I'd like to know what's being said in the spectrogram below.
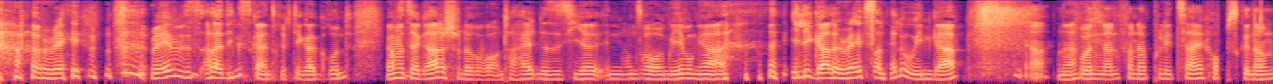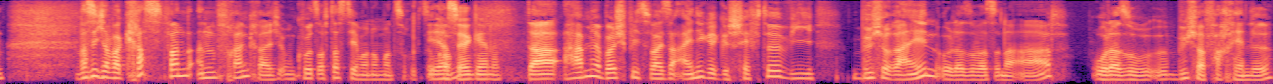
Raven, Raven ist allerdings kein triftiger Grund. Wir haben uns ja gerade schon darüber unterhalten, dass es hier in unserer Umgebung ja illegale Raves an Halloween gab. Ja, Ne? wurden dann von der Polizei hops genommen. Was ich aber krass fand an Frankreich, um kurz auf das Thema nochmal zurückzukommen. Ja, sehr gerne. da haben ja beispielsweise einige Geschäfte wie Büchereien oder sowas in der Art oder so äh, Bücherfachhändel.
